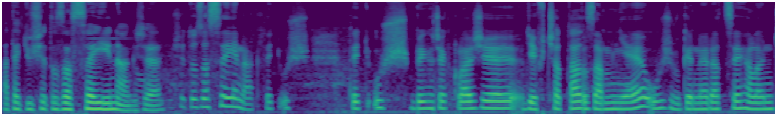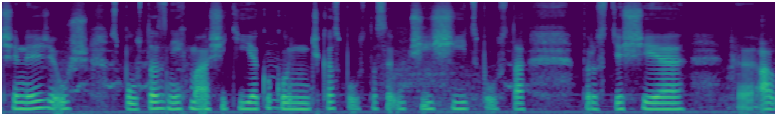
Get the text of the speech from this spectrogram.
a teď už je to zase jinak, že? Už je to zase jinak. Teď už, teď už bych řekla, že děvčata za mě už v generaci Helenčiny, že už spousta z nich má šití jako hmm. koníčka, spousta se učí šít, spousta prostě šije a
